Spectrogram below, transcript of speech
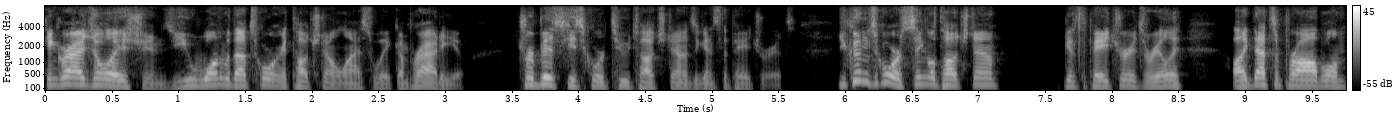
Congratulations. You won without scoring a touchdown last week. I'm proud of you. Trubisky scored two touchdowns against the Patriots. You couldn't score a single touchdown against the Patriots, really? Like, that's a problem.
